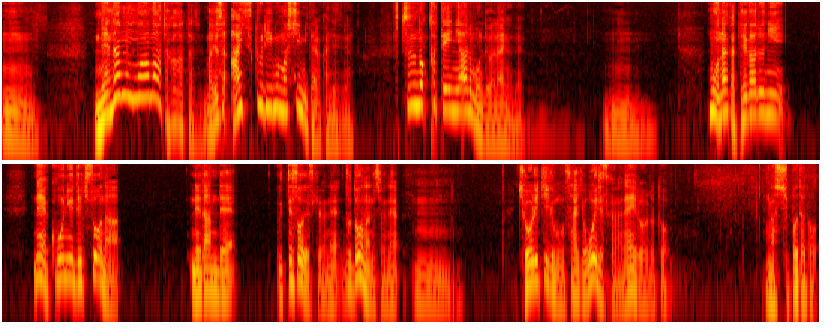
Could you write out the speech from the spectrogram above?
うん。値段もまあまあ高かったんです。まあ要するにアイスクリームマシンみたいな感じですね。普通の家庭にあるものではないので。うん。もうなんか手軽にね、購入できそうな値段で売ってそうですけどね。ど、どうなんでしょうね。うん。調理器具も最近多いですからね、いろいろと。マッシュポテト。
